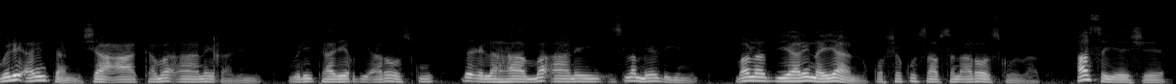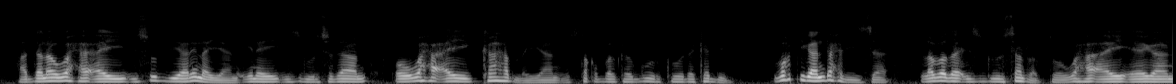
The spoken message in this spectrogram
Weli arrintan shaaca kama aanay qaadin. Weli taariikhdii aroosku dhici lahaa ma aanay isla meel dhigin. Mana diyaarinayaan qorshe ku saabsan arooskooda. Hase yeeshee haddana waxa ay isu diyaarinayaan inay isguursadaan oo waxa ay ka hadlayaan mustaqbalka guurkooda kadib wakhtigan dhexdiisa labada isguursan rabto waxa ay eegaan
